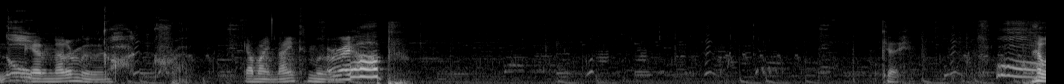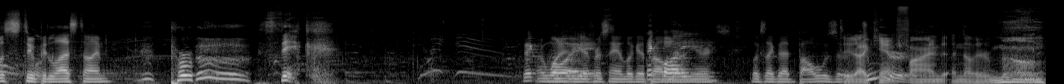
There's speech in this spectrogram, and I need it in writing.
Okay. I got another moon. God, crap. Got my ninth moon. Hurry up. Okay. Oh. That was stupid last time. Per thick. Thick I wanted to get boys. first hand look at the Thick problem down here. Looks like that Bowser. Dude, I can't Jr.. find another moon.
